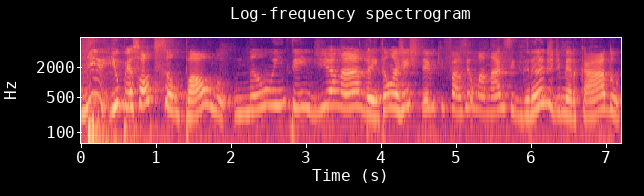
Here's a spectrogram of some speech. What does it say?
E, e o pessoal de São Paulo não entendia nada. Então a gente teve que fazer uma análise grande de mercado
